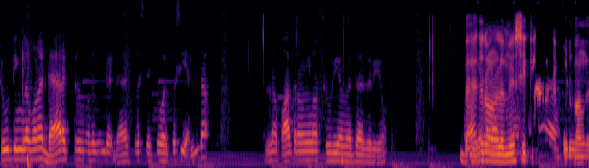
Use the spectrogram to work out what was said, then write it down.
ஷூட்டிங்ல போனா டேரக்டர் முதற்கொண்டு டேரக்டர் செட் ஒர்க்கர்ஸ் எல்லாம் எல்லாம் பார்க்குறவங்களாம் சூர்யாமே தான் தெரியும். பேக்ரவுண்ட்ல மியூசிக் போடுவாங்க.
